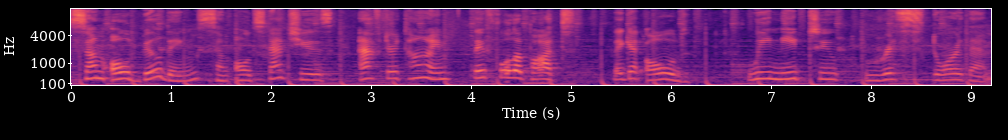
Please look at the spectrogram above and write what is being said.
Some old buildings, some old statues, after time, they fall apart. They get old. We need to restore them.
